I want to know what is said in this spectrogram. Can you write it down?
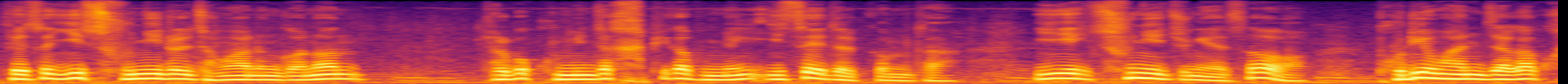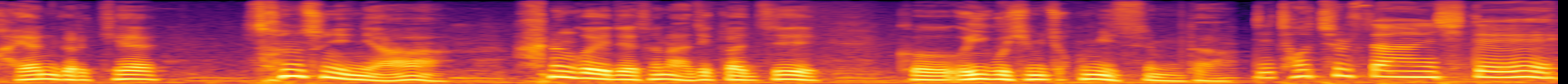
그래서 이 순위를 정하는 거는 결국 국민적 합의가 분명히 있어야 될 겁니다. 이 순위 중에서 불임 환자가 과연 그렇게 선순위냐 하는 거에 대해서는 아직까지 그 의구심이 조금 있습니다. 이제 저출산 시대에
